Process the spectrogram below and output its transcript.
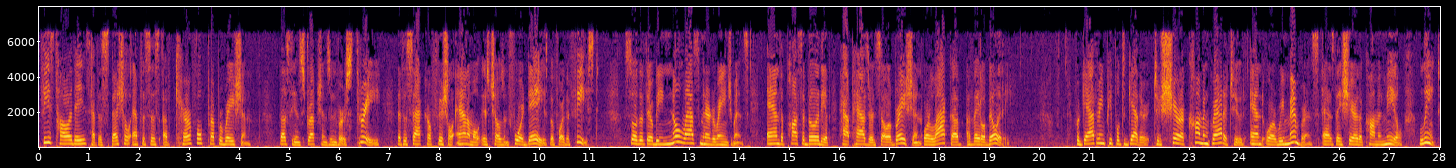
Feast holidays have a special emphasis of careful preparation. Thus, the instructions in verse 3 that the sacrificial animal is chosen four days before the feast so that there be no last minute arrangements and the possibility of haphazard celebration or lack of availability. For gathering people together to share a common gratitude and or remembrance as they share the common meal linked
